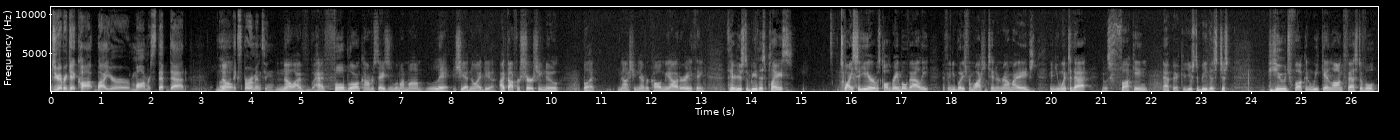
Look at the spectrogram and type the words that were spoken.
Do you ever get caught by your mom or stepdad? uh, No. experimenting. No, I've had full blown conversations with my mom, lit. and She had no idea. I thought for sure she knew, but nah, she never called me out or anything. There used to be this place twice a year. It was called Rainbow Valley. If anybody's from Washington and around my age and you went to that, it was fucking epic. It used to be this just huge fucking weekend long festival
